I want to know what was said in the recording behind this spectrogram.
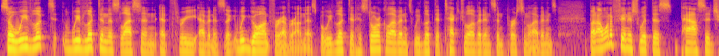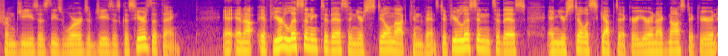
So we've looked we've looked in this lesson at three evidence. Like we can go on forever on this, but we've looked at historical evidence, we've looked at textual evidence and personal evidence. But I want to finish with this passage from Jesus, these words of Jesus, because here's the thing. And, and I, if you're listening to this and you're still not convinced, if you're listening to this and you're still a skeptic or you're an agnostic or you're an,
